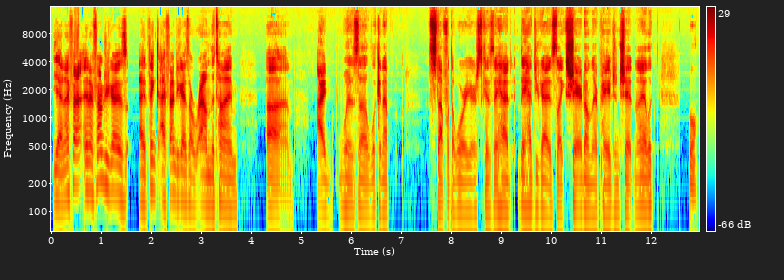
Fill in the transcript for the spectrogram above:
Yeah, and I found and I found you guys. I think I found you guys around the time um, I was uh, looking up stuff with the Warriors because they had they had you guys like shared on their page and shit. And I looked cool.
